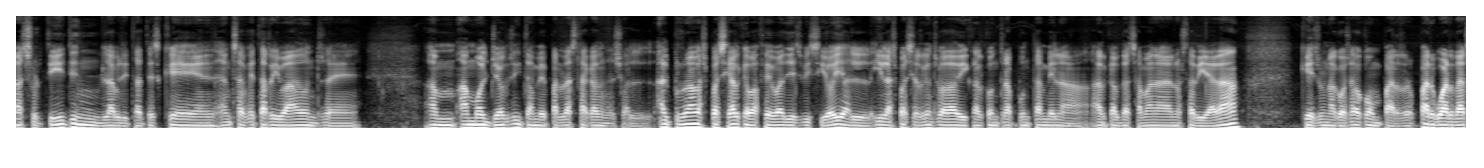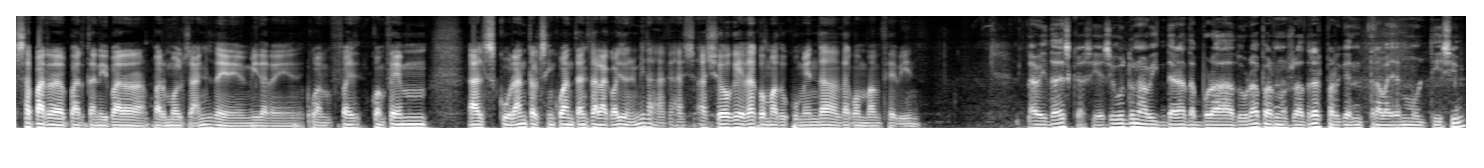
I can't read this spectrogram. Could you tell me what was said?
ha sortit, i la veritat és que ens ha fet arribar doncs, eh, amb, amb molts jocs i també per destacar doncs, això, el, el programa especial que va fer Vallès Visió i el- l'especial que ens va dedicar al contrapunt també la, al cap de setmana a la nostra diada, que és una cosa com per, per guardar-se per, per tenir per, per molts anys. De, mira, de, quan, fe, quan fem els 40, els 50 anys de la colla, doncs mira, aix- això queda com a document de, de quan van fer 20. La veritat és que sí, ha sigut una vintena temporada dura per nosaltres perquè hem treballat moltíssim,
